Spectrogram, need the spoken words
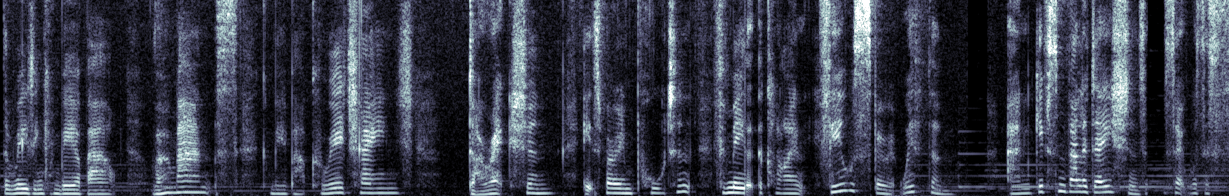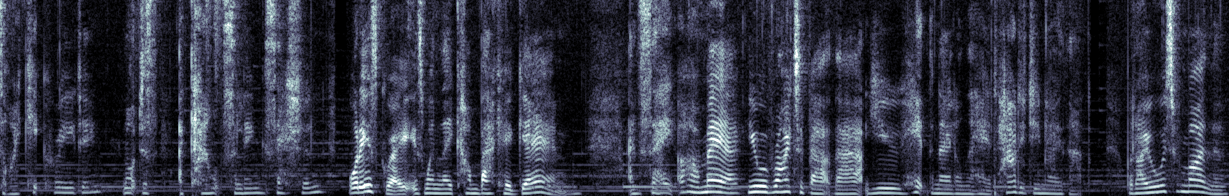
The reading can be about romance, can be about career change, direction. It's very important for me that the client feels spirit with them and give some validations. So it was a psychic reading, not just a counselling session. What is great is when they come back again and say, oh, Maya, you were right about that. You hit the nail on the head. How did you know that? But I always remind them,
